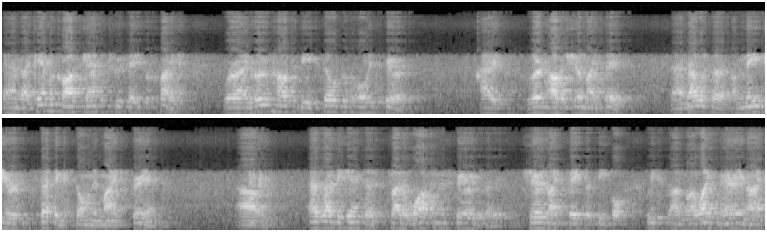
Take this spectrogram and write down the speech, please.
And I came across Campus Crusade for Christ, where I learned how to be filled with the Holy Spirit. I learned how to share my faith. And that was a, a major stepping stone in my experience. Uh, as I began to try to walk in the Spirit, as I shared my faith with people, we, uh, my wife Mary and I,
